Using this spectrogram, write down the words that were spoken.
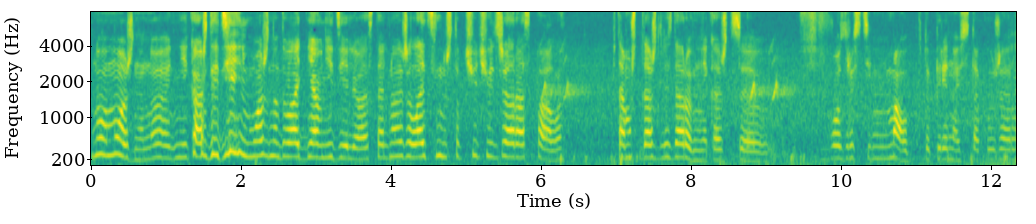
Ну, можно, но не каждый день, можно два дня в неделю. А остальное желательно, чтобы чуть-чуть жара спала. Потому что даже для здоровья, мне кажется, в возрасте мало кто переносит такую жару.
